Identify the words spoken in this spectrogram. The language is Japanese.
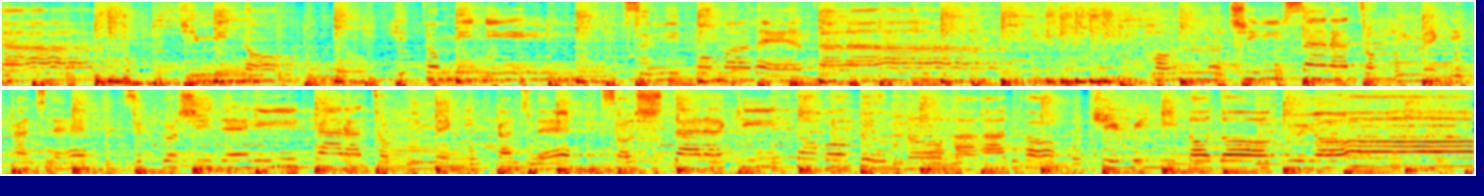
が君の瞳に吸い込まれたらほんの小さなときめき感じて少しでいいからときめき感じてそしたらきっと僕のハと君に届くよ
